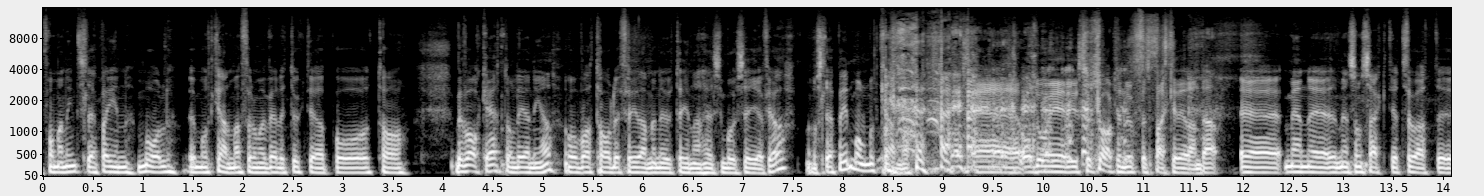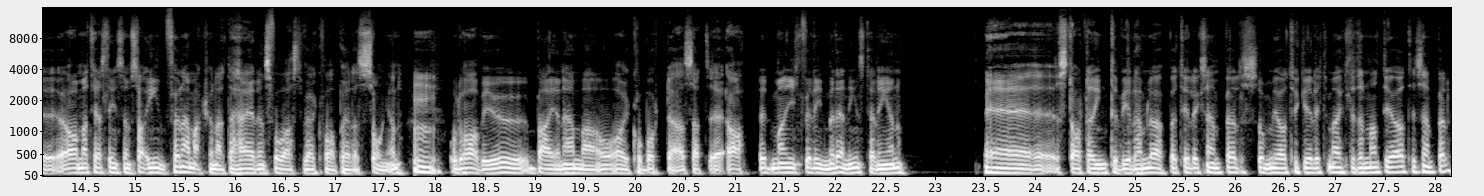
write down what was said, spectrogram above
får man inte släppa in mål mot Kalmar för de är väldigt duktiga på att ta, bevaka 1-0-ledningar. Och vad tar det fyra minuter innan Helsingborgs IF gör? Och släppa in mål mot Kalmar. eh, och då är det ju såklart en uppförsbacke redan där. Eh, men, eh, men som sagt, jag tror att eh, ja, Mattias Lindström sa inför den här matchen att det här är den svåraste vi har kvar på hela säsongen. Och då har vi ju Bayern hemma och AIK borta. Så att, eh, ja, man gick väl in med den inställningen. Eh, startar inte Wilhelm Löper till exempel, som jag tycker är lite märkligt att man inte gör till exempel.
